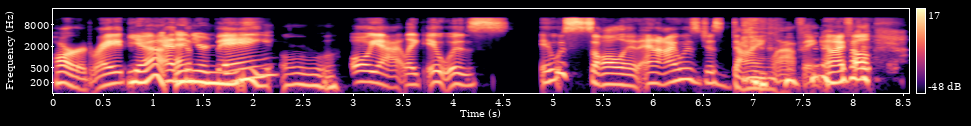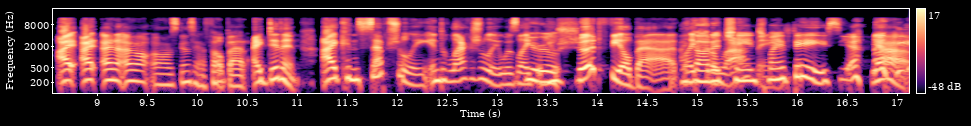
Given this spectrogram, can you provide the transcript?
hard, right? Yeah. and And, your knee. bang- Oh. oh yeah like it was it was solid and i was just dying laughing and i felt i i and I, oh, I was gonna say i felt bad i didn't i conceptually intellectually was like You're- you should feel bad I like, gotta change my face. Yeah. yeah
